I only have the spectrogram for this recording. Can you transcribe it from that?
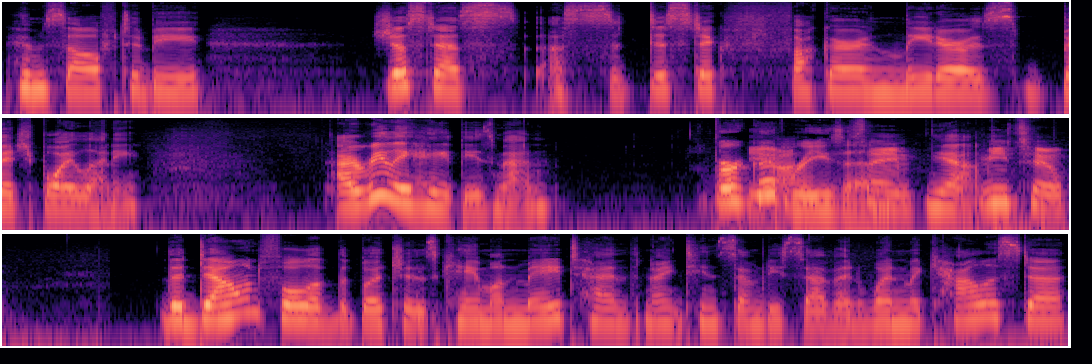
himself to be just as a sadistic fucker and leader as bitch boy Lenny. I really hate these men. For good Yeah, reason. Same. Yeah. Me too. The downfall of the Butchers came on May 10th, 1977, when McAllister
